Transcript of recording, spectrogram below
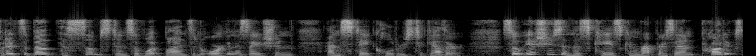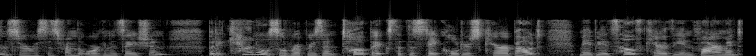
but it's about the substance of what binds an organization and stakeholders together. So issues in this case can represent products and services from the organization, but it can also represent topics that the stakeholders care about. Maybe it's healthcare, the environment,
